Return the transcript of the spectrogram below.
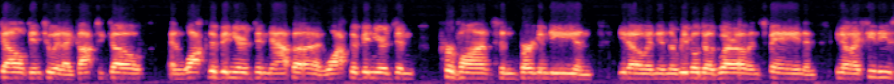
delved into it. I got to go and walk the vineyards in Napa and walk the vineyards in Provence and Burgundy and you know and in the Ribera del Duero in Spain and you know I see these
